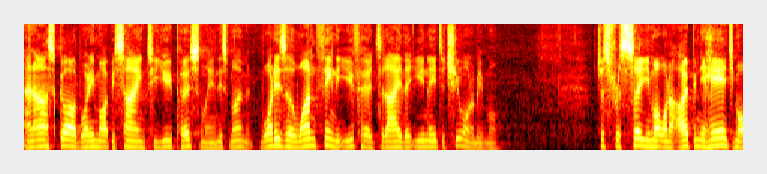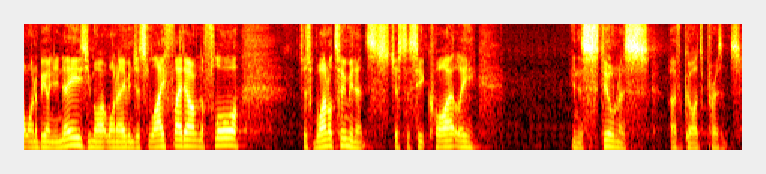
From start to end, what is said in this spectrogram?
and ask God what He might be saying to you personally in this moment. What is the one thing that you've heard today that you need to chew on a bit more? Just for a see, you might want to open your hands, you might want to be on your knees, you might want to even just lay flat out on the floor. Just one or two minutes just to sit quietly in the stillness of God's presence.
